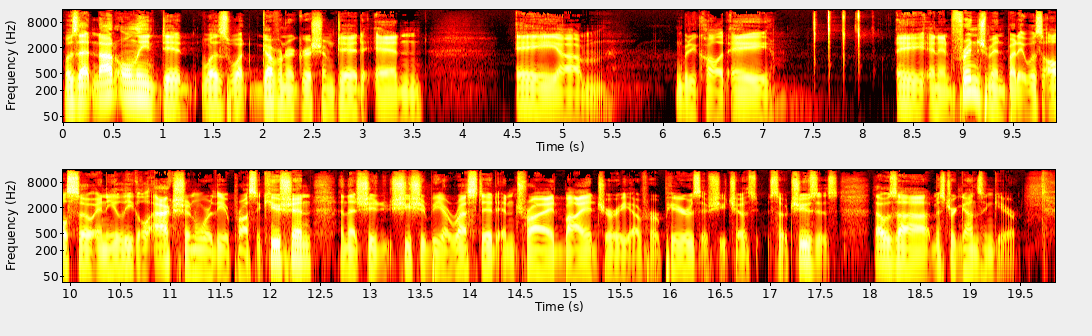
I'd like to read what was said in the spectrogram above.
was that not only did was what Governor Grisham did in a um, what do you call it? A a, an infringement, but it was also an illegal action worthy of prosecution, and that she she should be arrested and tried by a jury of her peers if she chose so chooses. That was uh, Mr. Guns and Gear. And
